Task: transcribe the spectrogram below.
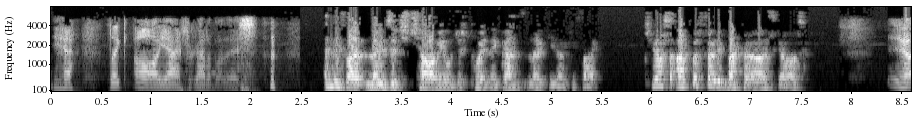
yeah, it's like, oh yeah, I forgot about this. And there's like loads of Chitauri all just pointing their guns at Loki. Loki's like, to be honest, I prefer him back at Asgard. yeah,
